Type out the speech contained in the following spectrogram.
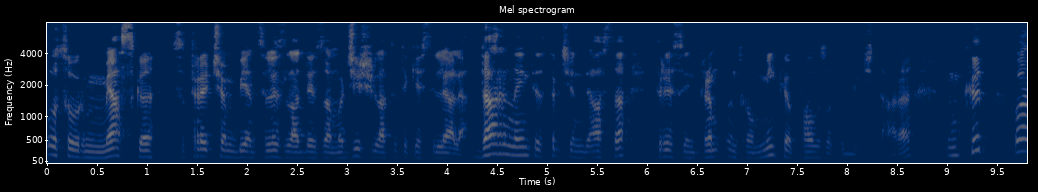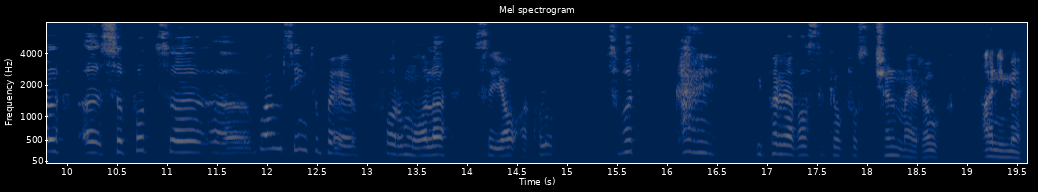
o să urmească să trecem, bineînțeles, la dezamăgiri și la toate chestiile alea. Dar înainte să trecem de asta, trebuie să intrăm într-o mică pauză publicitară, încât well, uh, să pot să, uh, well, să intru pe forumul ăla, să iau acolo, să văd care e părerea voastră că a fost cel mai rău anime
